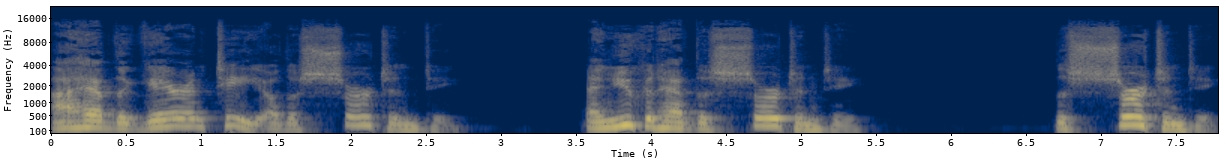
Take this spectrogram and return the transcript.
I have the guarantee or the certainty, and you can have the certainty, the certainty,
